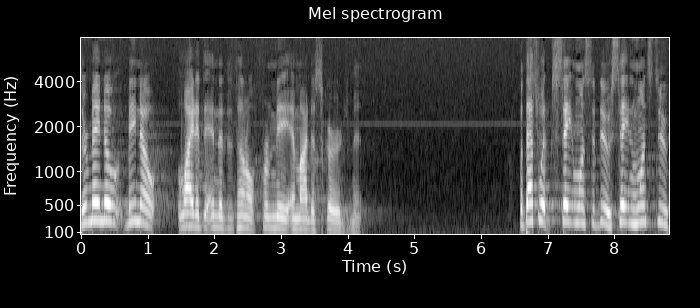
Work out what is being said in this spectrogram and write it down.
There may no, be no light at the end of the tunnel for me and my discouragement. But that's what Satan wants to do. Satan wants to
